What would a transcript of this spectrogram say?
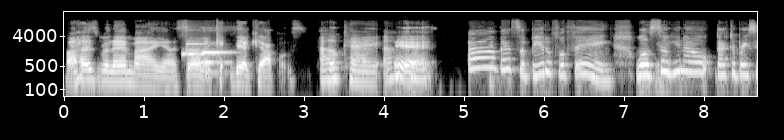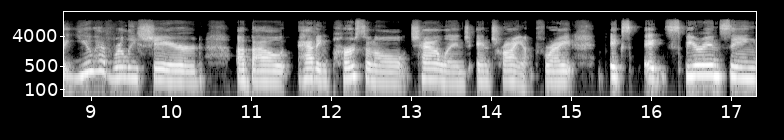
My husband and my uh, son are they're Kappas. Okay. Okay. Yeah. Oh, that's a beautiful thing. Well, so you know, Dr. Bracey, you have really shared about having personal challenge and triumph, right? ex- experiencing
